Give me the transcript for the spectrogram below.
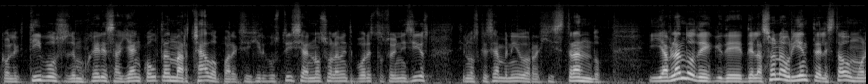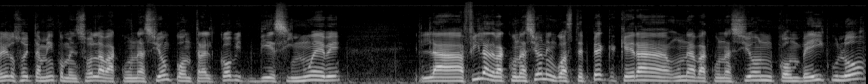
colectivos de mujeres allá en Cuautla han marchado para exigir justicia, no solamente por estos feminicidios, sino los que se han venido registrando. Y hablando de, la zona oriente del estado de Morelos, hoy también comenzó la vacunación contra el COVID-19. La fila de vacunación en Huastepec, que era una vacunación con vehículo,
